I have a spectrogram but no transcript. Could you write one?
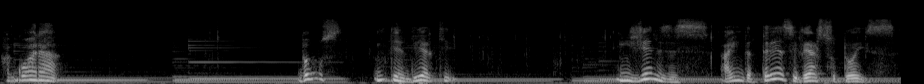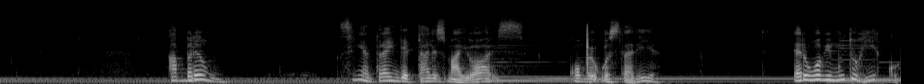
Agora, vamos entender que em Gênesis, ainda 13, verso 2, Abraão, sem entrar em detalhes maiores, como eu gostaria, era um homem muito rico,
